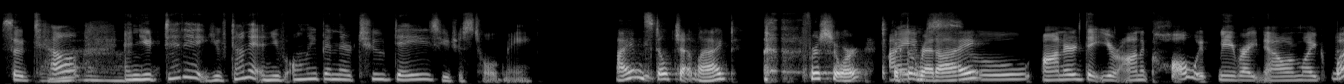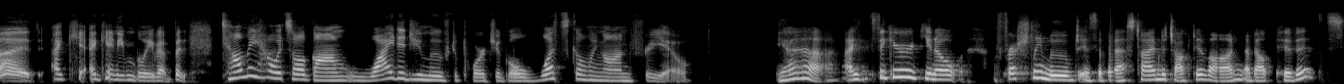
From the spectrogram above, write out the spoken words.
So tell Yeah. and you did it. You've done it. And you've only been there two days, you just told me. I am still jet lagged for sure took I the am red eye so honored that you're on a call with me right now. I'm like, what? I can't I can't even believe it. But tell me how it's all gone. Why did you move to Portugal? What's going on for you? yeah i figured you know freshly moved is the best time to talk to yvonne about pivots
